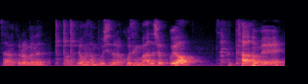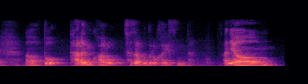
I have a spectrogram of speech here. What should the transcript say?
자, 그러면은 어, 영상 보시느라 고생 많으셨고요. 자, 다음에 어, 또 다른 과로 찾아보도록 하겠습니다. 안녕!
